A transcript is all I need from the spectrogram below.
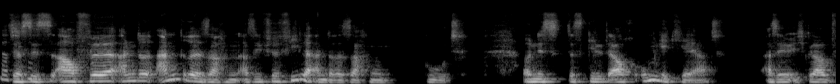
das, das ist auch für andere, andere Sachen, also für viele andere Sachen gut. Und es, das gilt auch umgekehrt. Also ich glaube,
